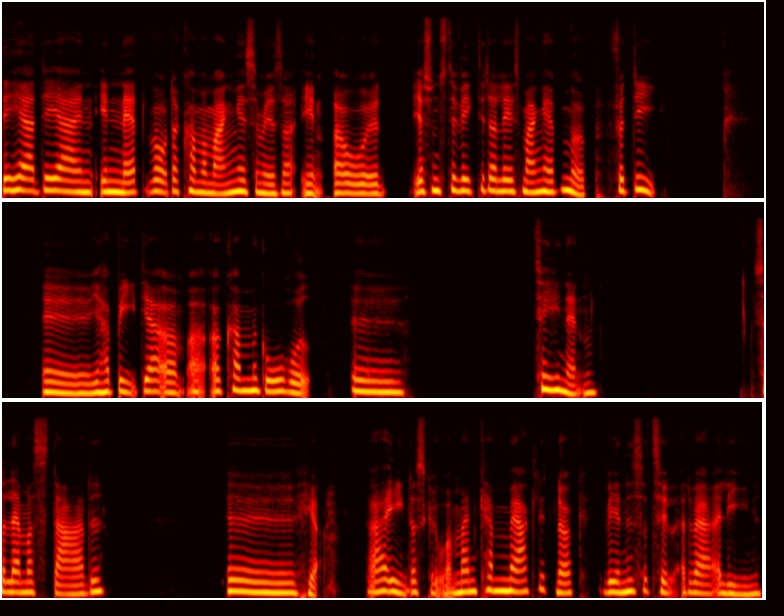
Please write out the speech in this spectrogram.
Det her, det er en, en nat, hvor der kommer mange sms'er ind, og øh, jeg synes, det er vigtigt at læse mange af dem op, fordi øh, jeg har bedt jer om at, at komme med gode råd øh, til hinanden. Så lad mig starte øh, her. Der er en, der skriver, man kan mærkeligt nok vende sig til at være alene.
